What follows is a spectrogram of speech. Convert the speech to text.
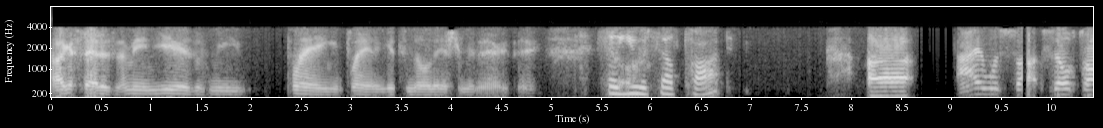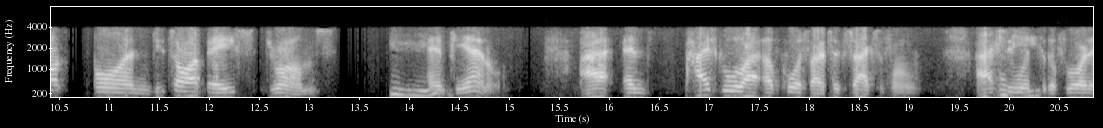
like I said, it's I mean years of me playing and playing and get to know the instrument and everything. So you were self-taught? Uh, I was self-taught on guitar, bass, drums, Mm-hmm. and piano. I and high school, I of course I took saxophone. I actually Okay. went to the Florida.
